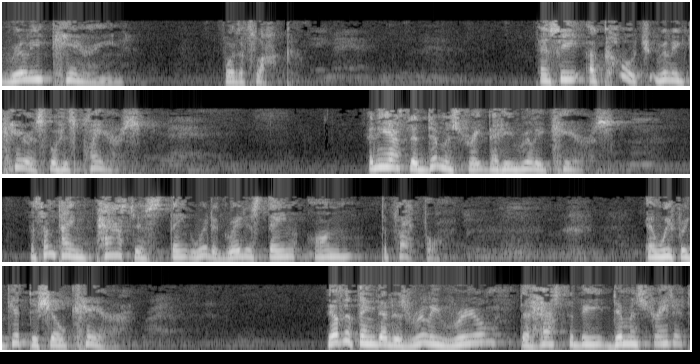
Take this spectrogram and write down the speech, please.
Really caring for the flock. And see, a coach really cares for his players. And he has to demonstrate that he really cares. And sometimes pastors think we're the greatest thing on the platform. And we forget to show care. The other thing that is really real that has to be demonstrated,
